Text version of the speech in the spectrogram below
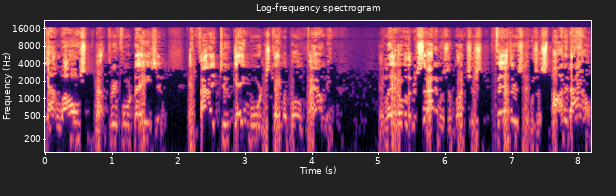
got lost about three or four days, and, and finally two game wardens came up and found him. And laying over there beside him was a bunch of feathers, and it was a spotted owl.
